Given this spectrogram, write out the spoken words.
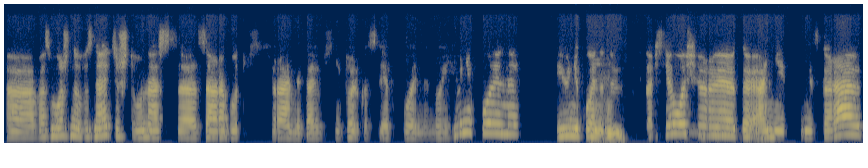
а, возможно, вы знаете, что у нас э, за работу с эфирами даются не только слев-коины, но и юникоины. Юникоины mm-hmm. за все оферы, они не сгорают,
